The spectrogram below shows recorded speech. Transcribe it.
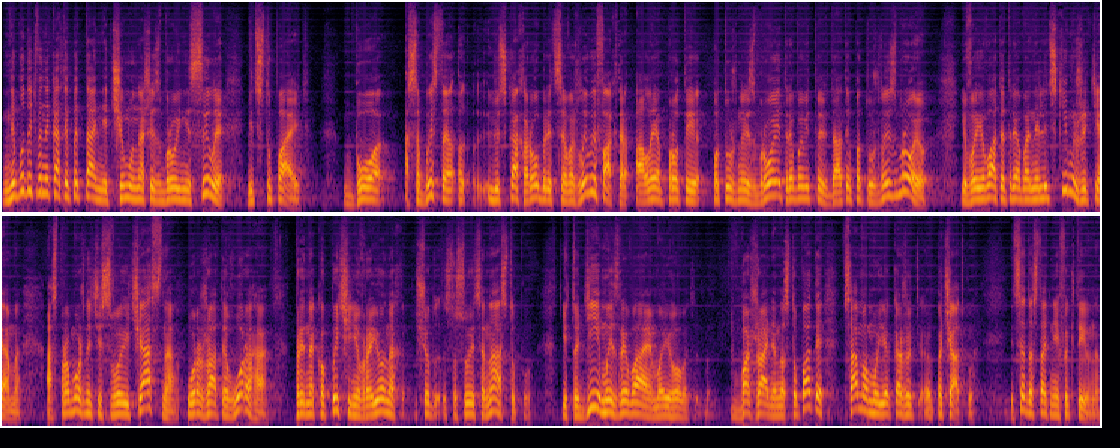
не будуть виникати питання, чому наші збройні сили відступають. Бо особиста е, людська хоробрість це важливий фактор, але проти потужної зброї треба відповідати потужною зброєю. І воювати треба не людськими життями, а спроможничі своєчасно уражати ворога при накопиченні в районах, що стосується наступу. І тоді ми зриваємо його бажання наступати в самому, як кажуть, е, початку. І це достатньо ефективно.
